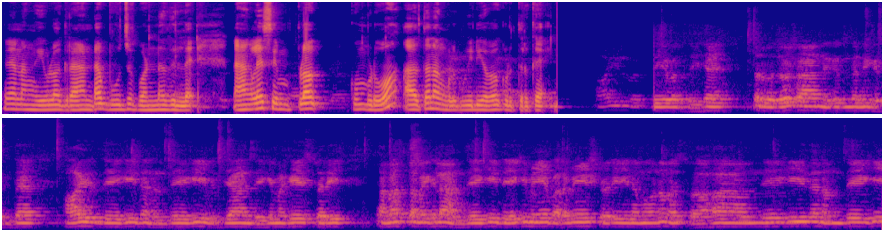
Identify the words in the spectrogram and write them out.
ஏன்னா நாங்கள் இவ்வளோ கிராண்டாக பூஜை பண்ணதில்லை. நாங்களே சிம்பிளாக கும்பிடுவோம். அதுதான் நான் உங்களுக்கு வீடியோவாக கொடுத்துருக்கேன். ஆயுர்தேகி தனந்தேகி வித்யாந்தேகி மகேஸ்வரி சமஸ்தமகிலான் தேகி தேகி தேகிமே பரமேஸ்வரி நமோ நம சுவாஹாம் தேகி தனம் தேகி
